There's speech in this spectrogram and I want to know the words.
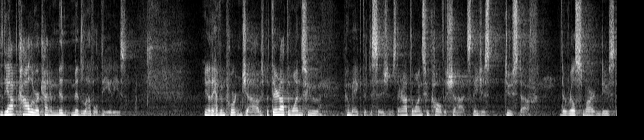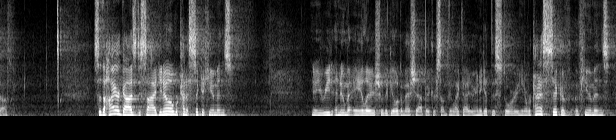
is the Apkallu are kind of mid, mid-level deities. You know, they have important jobs, but they're not the ones who, who make the decisions. They're not the ones who call the shots. They just do stuff. They're real smart and do stuff. So the higher gods decide, you know, we're kind of sick of humans. You know, you read Enuma Elish or the Gilgamesh epic or something like that, you're going to get this story. You know, we're kind of sick of, of humans.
